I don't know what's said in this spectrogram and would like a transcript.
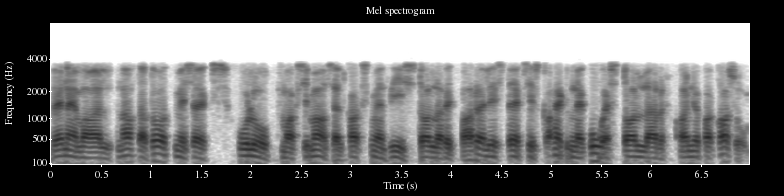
Venemaal nafta tootmiseks kulub maksimaalselt kakskümmend viis dollarit barrelist, ehk siis kahekümne kuues dollar on juba kasum.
